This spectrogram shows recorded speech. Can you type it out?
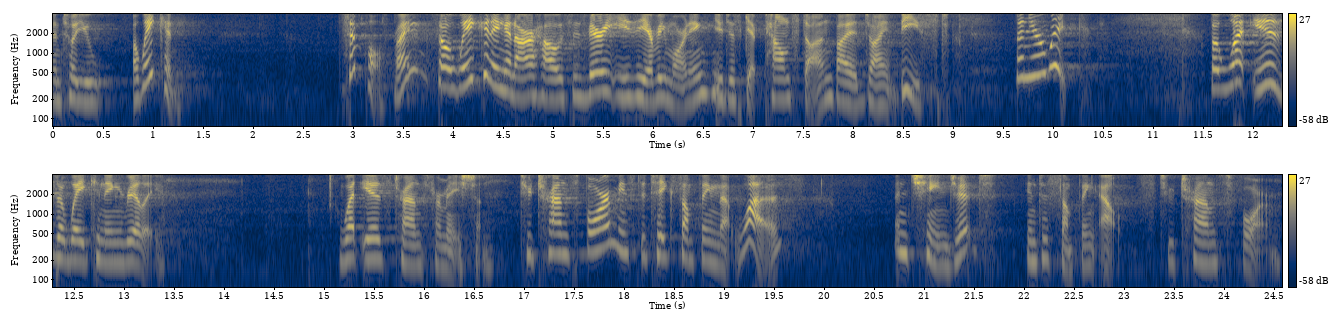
until you awaken. Simple, right? So, awakening in our house is very easy every morning. You just get pounced on by a giant beast, then you're awake. But what is awakening really? What is transformation? To transform means to take something that was and change it into something else, to transform.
